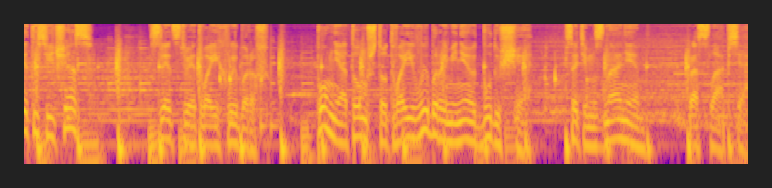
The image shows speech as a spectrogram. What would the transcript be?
Где ты сейчас, следствие твоих выборов. Помни о том, что твои выборы меняют будущее. С этим знанием расслабься.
